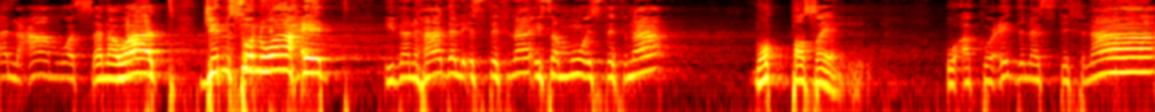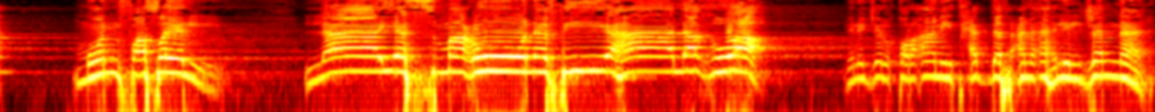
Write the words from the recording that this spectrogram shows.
العام والسنوات. جنس واحد. اذا هذا الاستثناء يسموه استثناء متصل. وأكو عندنا استثناء منفصل. لا يسمعون فيها لغوا. من يجي القرآن يتحدث عن أهل الجنة.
